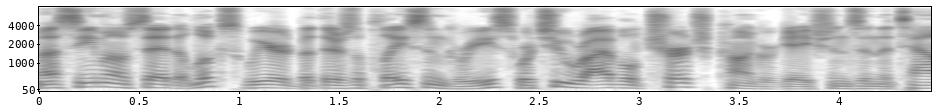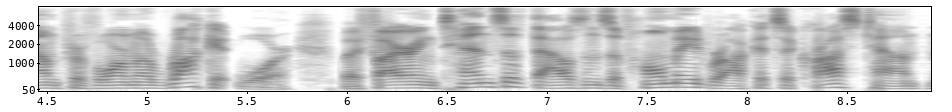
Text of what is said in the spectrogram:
Massimo said, It looks weird, but there's a place in Greece where two rival church congregations in the town perform a rocket war by firing tens of thousands of homemade rockets across town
